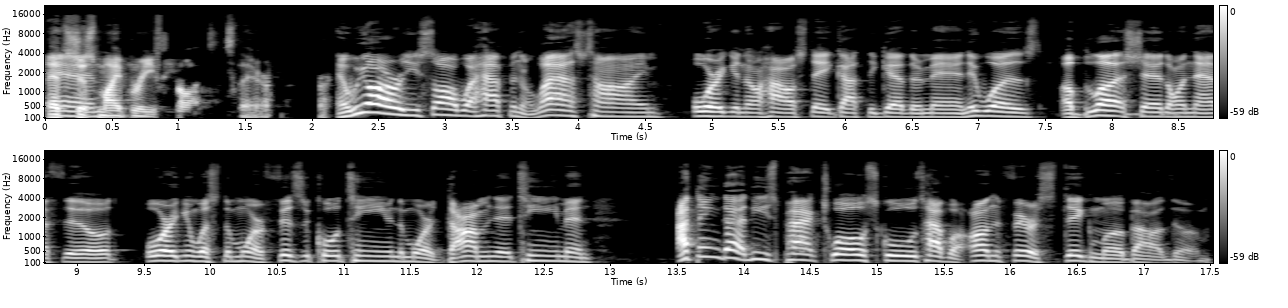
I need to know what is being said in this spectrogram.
That's and, just my brief thoughts there. And we already saw what happened the last time Oregon and Ohio State got together, man. It was a bloodshed on that field. Oregon was the more physical team, the more dominant team. And I think that these Pac 12 schools have an unfair stigma about them.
